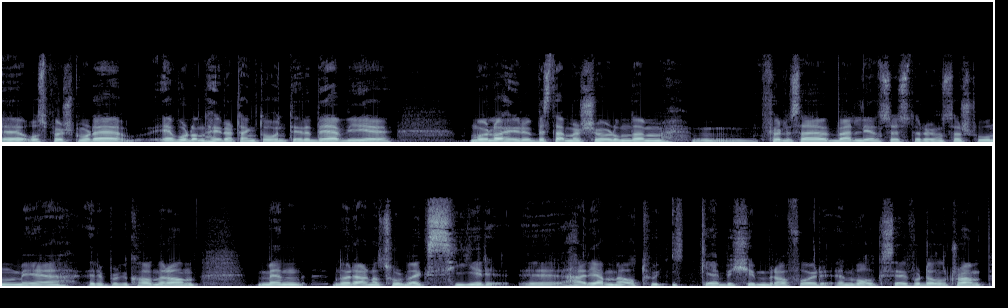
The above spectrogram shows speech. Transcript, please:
Eh, og spørsmålet er hvordan Høyre har tenkt å håndtere det. Vi må jo la Høyre bestemme sjøl om de føler seg vel i en søsterorganisasjon med republikanerne. Men når Erna Solberg sier eh, her hjemme at hun ikke er bekymra for en valgseier for Donald Trump,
